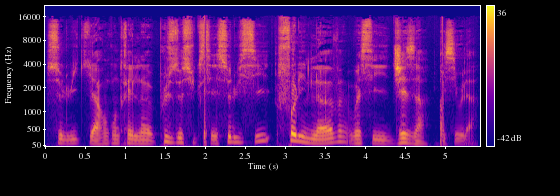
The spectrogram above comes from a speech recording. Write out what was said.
Celui qui a rencontré le plus de succès, celui-ci, Fall in Love. Voici Jeza, ici ou là.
